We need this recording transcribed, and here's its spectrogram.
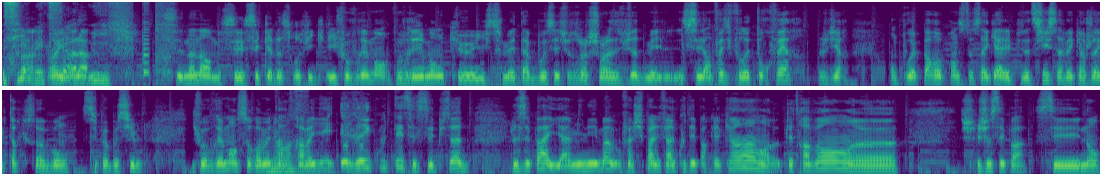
Si, Enfin, avec oui, ça, voilà. oui. C'est- Non, non, mais c'est catastrophique. Il faut vraiment, faut vraiment qu'ils se mettent à bosser sur, sur les épisodes, mais c'est en fait, il faudrait tout refaire. Je veux dire, on pourrait pas reprendre cette saga à l'épisode 6 avec un jeu d'acteur qui soit bon. C'est pas possible. Il faut vraiment se remettre Non, à travailler et réécouter ces, ces épisodes. Je sais pas, il y a un minimum, enfin, je sais pas, les faire écouter par quelqu'un, euh, peut-être avant. euh, je, je sais pas, c'est. Non.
